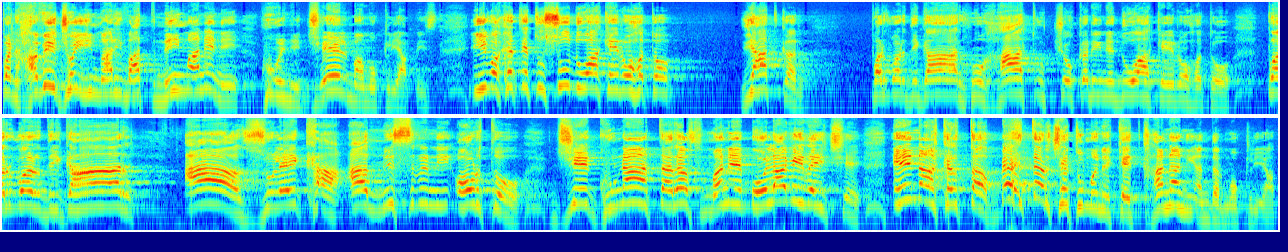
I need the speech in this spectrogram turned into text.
પણ હવે જો એ મારી વાત નહીં માને ને, હું એની જેલમાં મોકલી આપીશ. એ વખતે તું શું દુઆ કર્યો હતો? યાદ કર, પરવરદિગાર હું હાથ ઊંચો કરીને દુઆ કર્યો હતો. પરવરદિગાર આ ઝુલેખા, આ મિશ્રની ઓરતો જે ગુના તરફ મને બોલાવી રહી છે, એના કરતા બહેતર છે તું મને કેદખાનાની અંદર મોકલી આપ.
